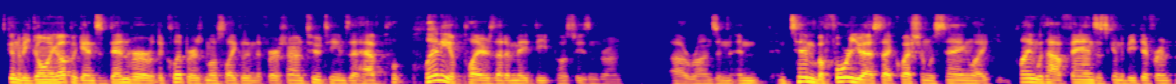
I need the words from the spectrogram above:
It's going to be going up against Denver or the Clippers, most likely in the first round, two teams that have pl- plenty of players that have made deep postseasons run uh, runs. And, and and Tim, before you asked that question, was saying like playing without fans is going to be different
